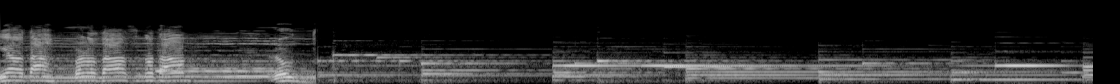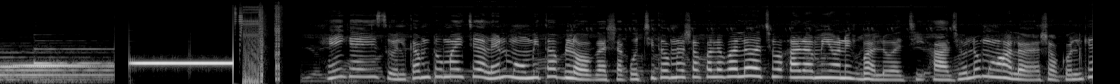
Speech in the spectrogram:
নিয়তাঃ প্রণতাস্মতাম রৌদ্র welcome to my channel Moumita vlog আশা করছি তোমরা সকলে ভালো আছো আর আমি অনেক ভালো আছি। আজ হলো মহালয়া। সকলকে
